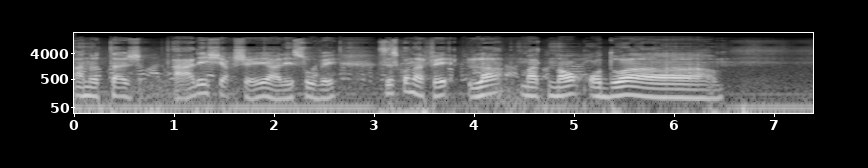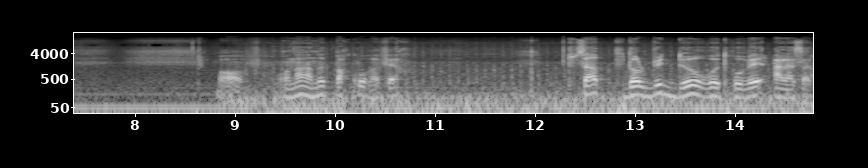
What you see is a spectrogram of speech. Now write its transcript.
un otage à aller chercher, à aller sauver. C'est ce qu'on a fait. Là, maintenant, on doit... On a un autre parcours à faire. Tout ça dans le but de retrouver Al-Assad.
